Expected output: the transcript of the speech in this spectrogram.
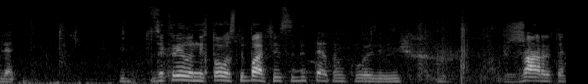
Блять. Закрили, ніхто вас не бачив, сидите там когось. Жарите.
